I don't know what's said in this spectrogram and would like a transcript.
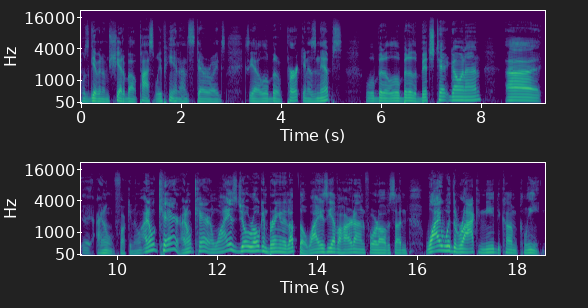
was giving him shit about possibly being on steroids because he had a little bit of perk in his nips, a little bit, of, a little bit of the bitch tit going on. Uh, I don't fucking know. I don't care. I don't care. And why is Joe Rogan bringing it up though? Why does he have a hard on for it all of a sudden? Why would The Rock need to come clean?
